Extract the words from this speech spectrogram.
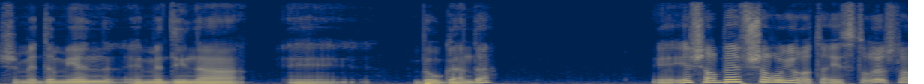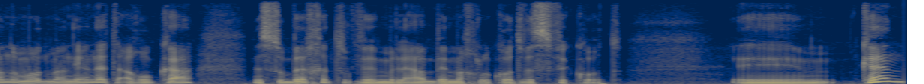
שמדמיין מדינה באוגנדה. אה, יש הרבה אפשרויות, ההיסטוריה שלנו מאוד מעניינת, ארוכה, מסובכת ומלאה במחלוקות וספקות. אה, כן,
